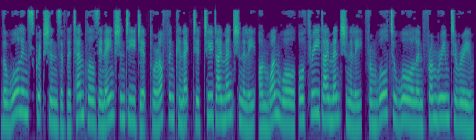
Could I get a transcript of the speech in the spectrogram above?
the wall inscriptions of the temples in ancient Egypt were often connected two-dimensionally on one wall or three-dimensionally from wall to wall and from room to room,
